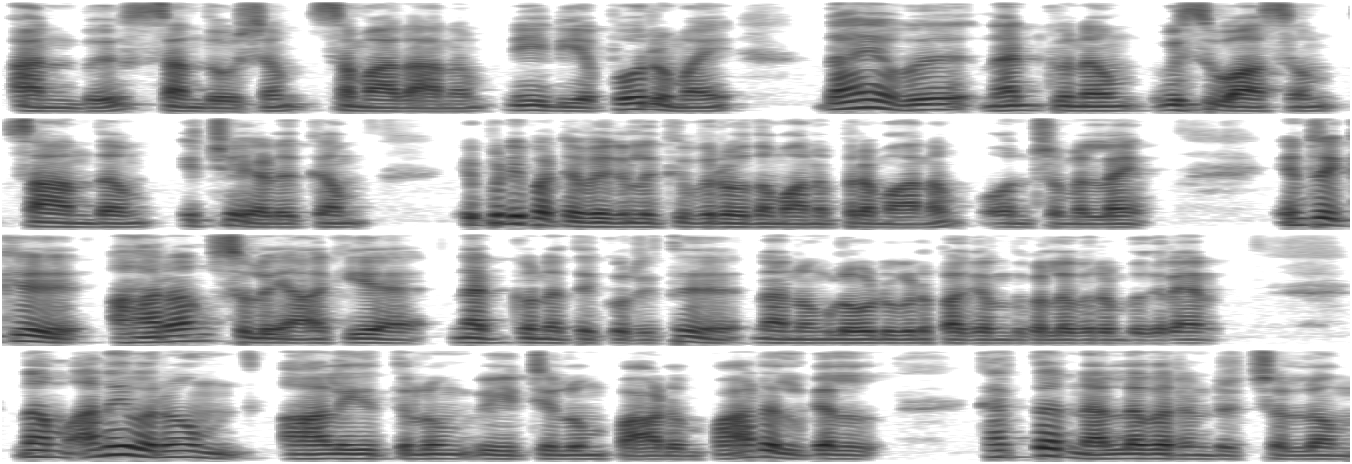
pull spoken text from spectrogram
அன்பு சந்தோஷம் சமாதானம் நீடிய பொறுமை தயவு நற்குணம் விசுவாசம் சாந்தம் இச்சையடக்கம் இப்படிப்பட்டவைகளுக்கு விரோதமான பிரமாணம் ஒன்றுமில்லை. இன்றைக்கு ஆறாம் சுலை ஆகிய நற்குணத்தை குறித்து நான் உங்களோடு கூட பகிர்ந்து கொள்ள விரும்புகிறேன். நாம் அனைவரும் ஆலயத்திலும் வீட்டிலும் பாடும் பாடல்கள் கர்த்தர் நல்லவர் என்று சொல்லும்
